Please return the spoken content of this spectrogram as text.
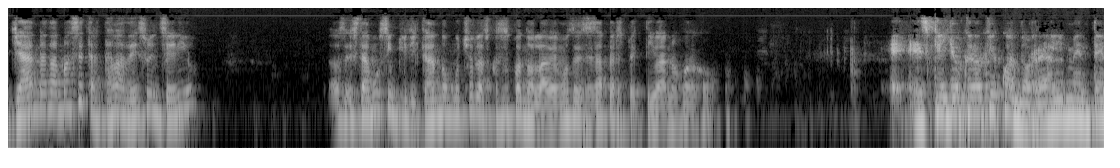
ya nada más se trataba de eso, en serio. estamos simplificando mucho las cosas cuando la vemos desde esa perspectiva, ¿no, Juanjo? Es que yo creo que cuando realmente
